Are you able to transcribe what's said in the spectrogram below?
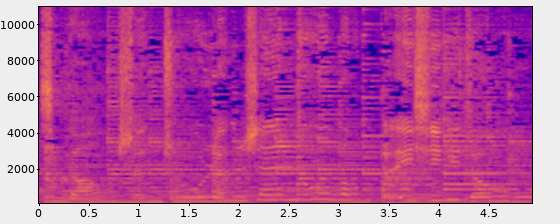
情到深处人生如梦悲喜都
